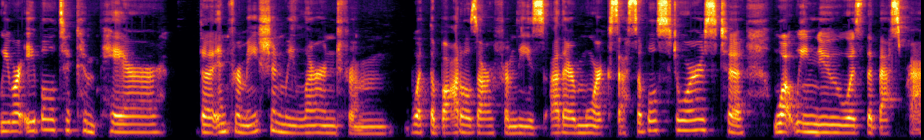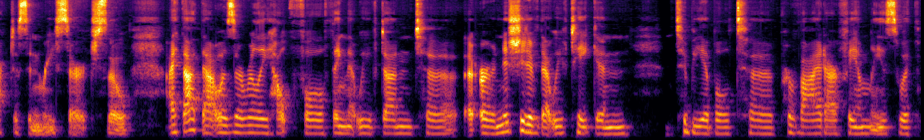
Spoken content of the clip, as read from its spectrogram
we were able to compare the information we learned from what the bottles are from these other more accessible stores to what we knew was the best practice in research. So I thought that was a really helpful thing that we've done to, or initiative that we've taken to be able to provide our families with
